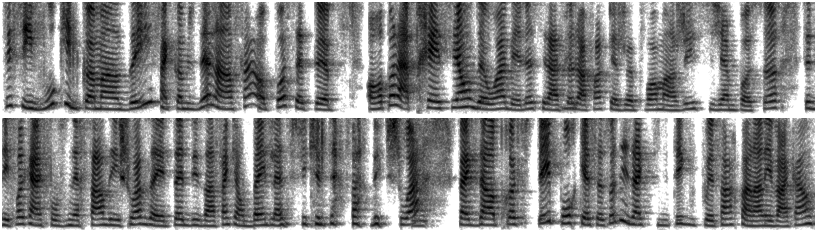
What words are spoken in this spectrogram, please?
tu sais, c'est vous qui le commandez. Fait comme je disais, l'enfant n'a pas cette, euh, aura pas la pression de, ouais, ben là, c'est la seule affaire que je vais pouvoir manger si j'aime pas ça. Tu sais, des fois, quand il faut venir faire des choix, vous avez peut-être des enfants qui ont bien de la difficulté à faire des choix. Fait que d'en profiter pour que ce soit des activités que vous pouvez faire pendant les vacances.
